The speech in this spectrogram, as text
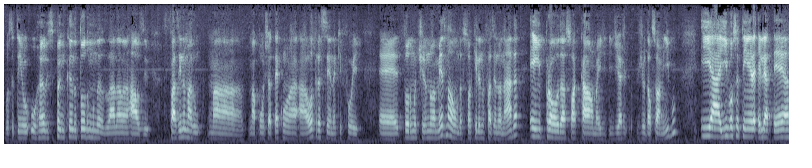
você tem o, o Han espancando todo mundo lá na Lan House, fazendo uma, uma, uma ponte até com a, a outra cena que foi é, todo mundo tirando a mesma onda, só que ele não fazendo nada, em prol da sua calma e de ajudar o seu amigo. E aí você tem ele até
